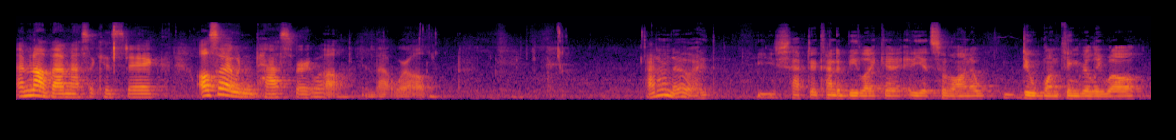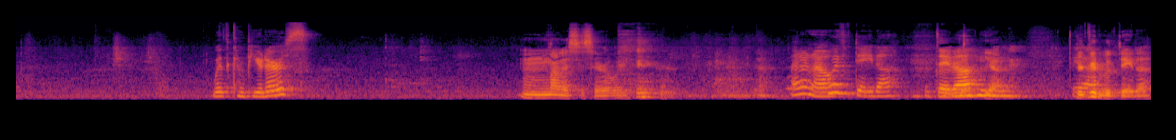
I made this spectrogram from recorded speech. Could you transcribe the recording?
I'm not that masochistic. Also, I wouldn't pass very well in that world. I don't know. I, you just have to kind of be like an idiot savannah, do one thing really well. With computers? Mm, not necessarily. I don't know. With data. With data? Yeah. You're Yeah. good with data.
